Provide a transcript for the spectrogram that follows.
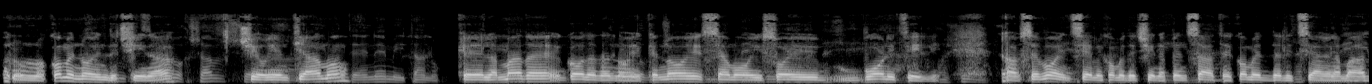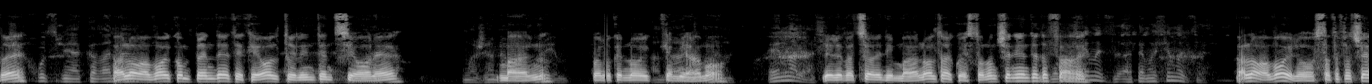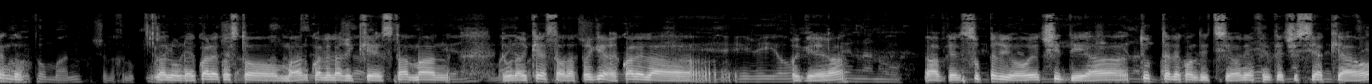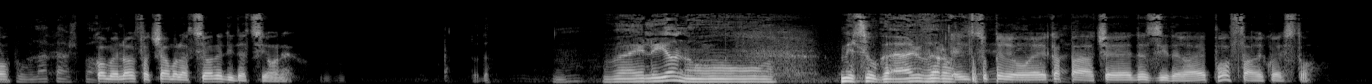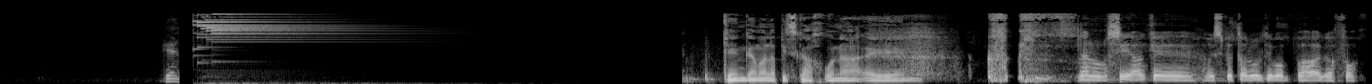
allora, come noi in decina ci orientiamo che la madre goda da noi, che noi siamo i suoi buoni figli. Ah, se voi insieme come decina pensate come deliziare la madre, allora voi comprendete che oltre l'intenzione, man, quello che noi chiamiamo, l'elevazione di mano, oltre a questo non c'è niente da fare. Allora voi lo state facendo. Allora, qual è questo man? Qual è la richiesta? Man è una richiesta, una preghiera. Qual è la preghiera? Ah, che il superiore ci dia tutte le condizioni affinché ci sia chiaro come noi facciamo l'azione di dazione. E il superiore è capace, desidera e può fare questo. Allora, sì, anche rispetto all'ultimo paragrafo.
